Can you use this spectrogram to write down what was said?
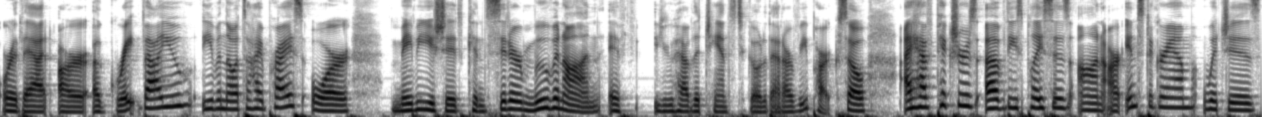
or that are a great value, even though it's a high price, or maybe you should consider moving on if you have the chance to go to that RV park. So I have pictures of these places on our Instagram, which is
